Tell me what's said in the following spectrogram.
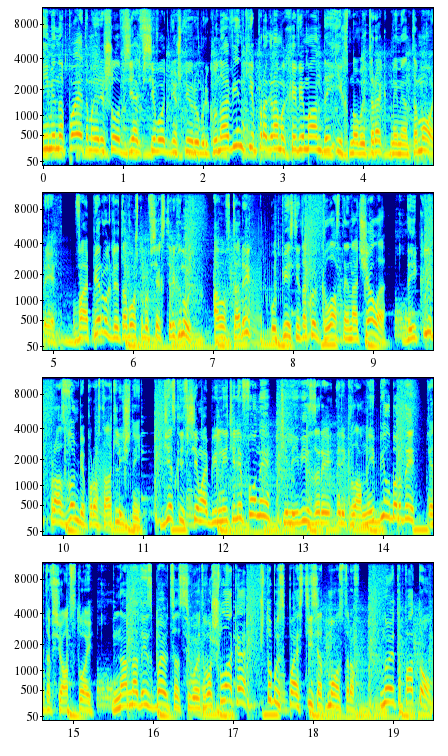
Именно поэтому я решил взять в сегодняшнюю рубрику новинки программы Heavy Monday их новый трек Memento Mori. Во-первых, для того, чтобы всех стряхнуть. А во-вторых, у песни такое классное начало, да и клип про зомби просто отличный. Дескать, все мобильные телефоны, телевизоры, рекламные билборды — это все отстой. Нам надо избавиться от всего этого шлака, чтобы спастись от монстров. Но это потом.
